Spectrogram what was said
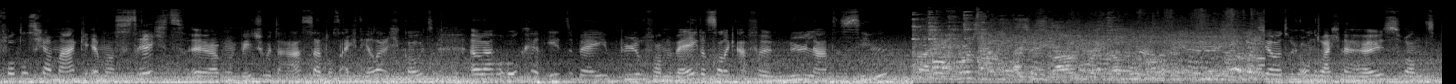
foto's gaan maken in Maastricht. Uh, we hebben een beetje moeten haasten. Het was echt heel erg koud. En we waren ook gaan eten bij Puur van Wijk. Dat zal ik even nu laten zien. We gaan we terug onderweg naar huis. Want uh,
